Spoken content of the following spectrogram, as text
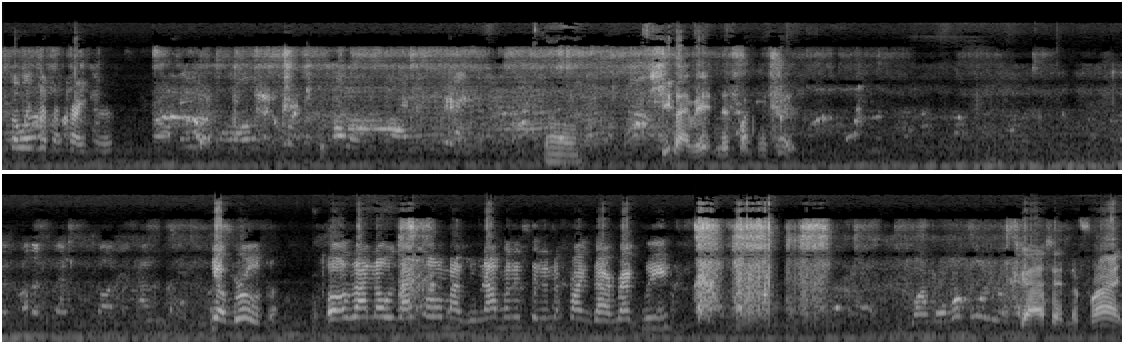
It's always different prices. Oh, She not even hitting this fucking shit. Yo, Bruce. All I know is I told him I do not want to sit in the front directly. Guys sit in the front.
